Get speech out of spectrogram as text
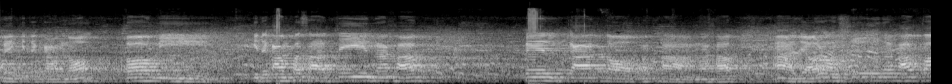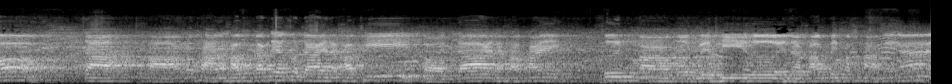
เป็นกิจกรรมเนาะก็มีกิจกรรมภาษาจีนนะครับ เป็นการตอบคำถามนะครับอ่าเดี๋ยวเราซื้อนะครับก็จะถามคำถามนะครับนักเรียนคนใดนะครับที่ตอบได้นะครับให้ขึ้นมาบนเวทีเลยนะครับ เป็นคำถามง่าย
